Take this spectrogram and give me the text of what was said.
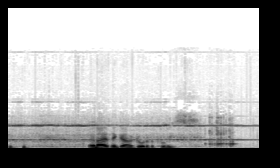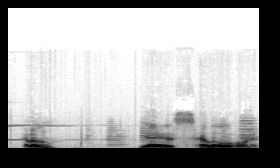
then I think I'll go to the police. Hello? Yes, hello, Hornet.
